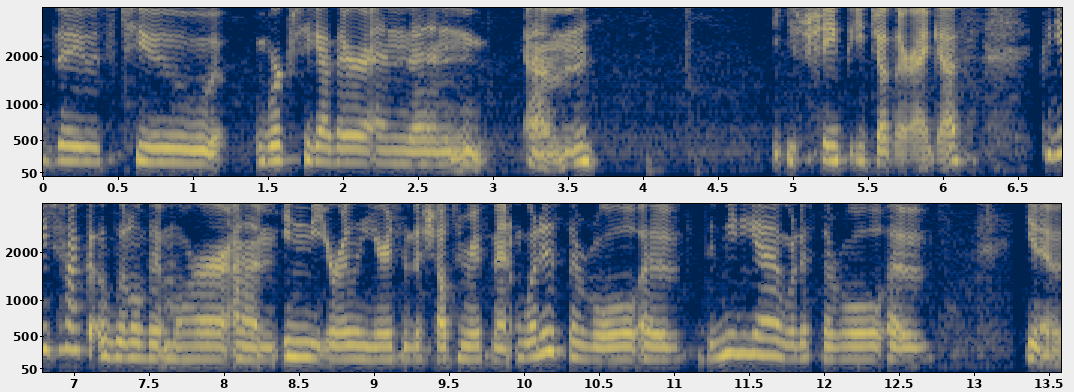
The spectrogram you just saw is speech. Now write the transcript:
those two work together and then um, shape each other, I guess. Could you talk a little bit more um, in the early years of the shelter movement? What is the role of the media? What is the role of you know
